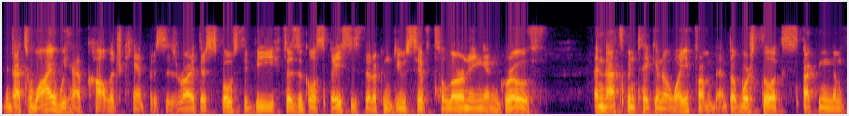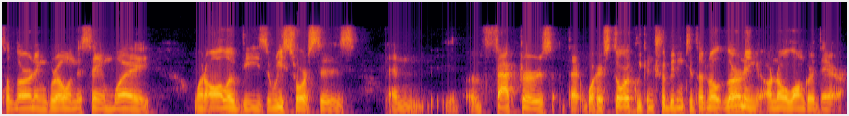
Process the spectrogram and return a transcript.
that's why we have college campuses, right? They're supposed to be physical spaces that are conducive to learning and growth. And that's been taken away from them. But we're still expecting them to learn and grow in the same way when all of these resources and factors that were historically contributing to the learning are no longer there,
